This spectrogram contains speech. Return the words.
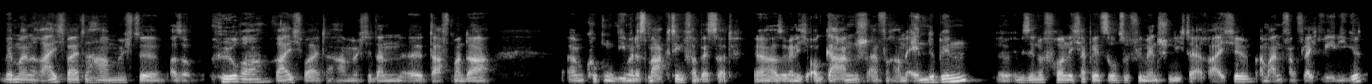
wenn man Reichweite haben möchte, also Hörer Reichweite haben möchte, dann äh, darf man da ähm, gucken, wie man das Marketing verbessert. Ja, also wenn ich organisch einfach am Ende bin, äh, im Sinne von, ich habe jetzt so und so viele Menschen, die ich da erreiche, am Anfang vielleicht wenige,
